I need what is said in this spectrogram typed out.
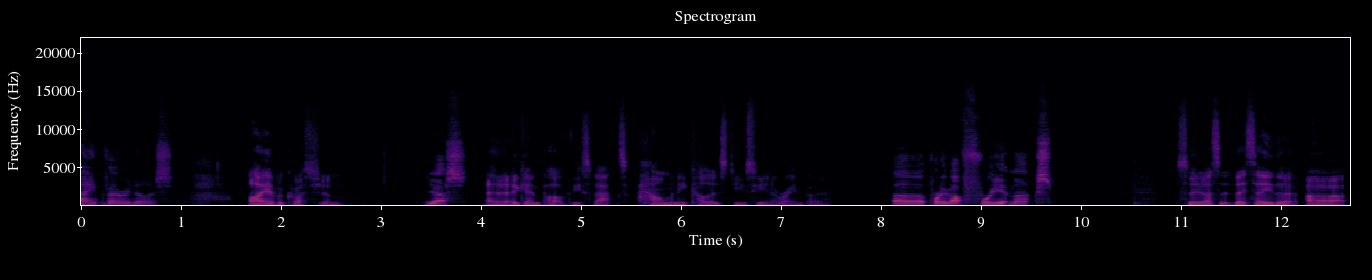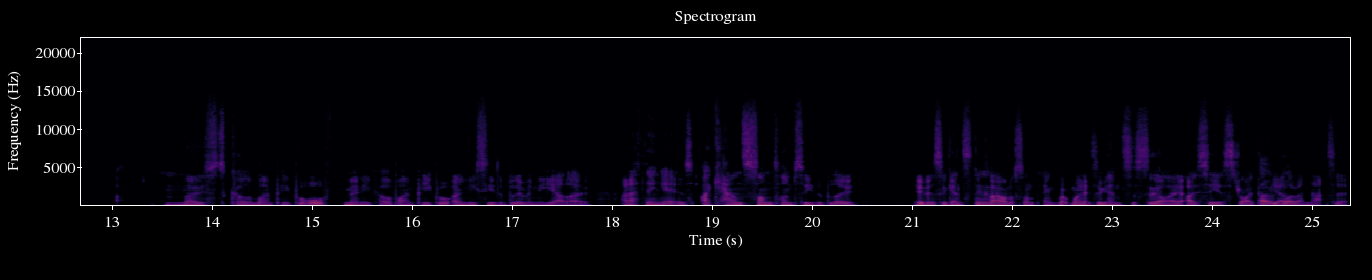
ain't very nice. I have a question. Yes. Uh, again, part of these facts. How many colors do you see in a rainbow? Uh, probably about three at max. So that's they say that uh, most colorblind people, or many colorblind people, only see the blue and the yellow. And the thing is, I can sometimes see the blue if it's against the Hmm. cloud or something, but when it's against the sky, I see a stripe of Oh, yellow, God. and that's it.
